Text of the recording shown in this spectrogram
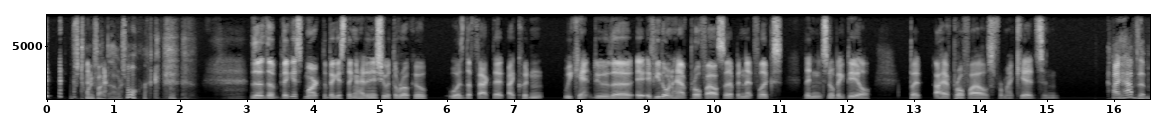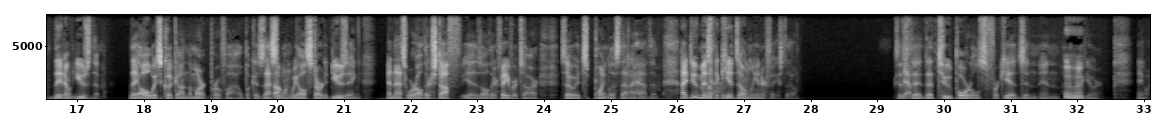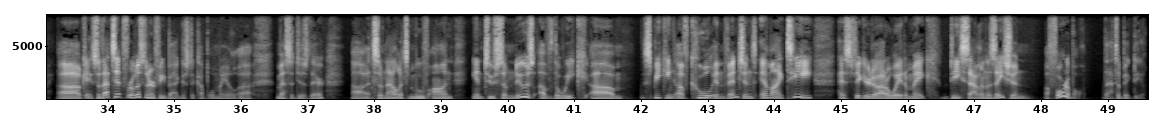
it was twenty five dollars more. the the biggest mark, the biggest thing I had an issue with the Roku was the fact that I couldn't we can't do the, if you don't have profiles set up in Netflix, then it's no big deal. But I have profiles for my kids and. I have them. They don't use them. They always click on the Mark profile because that's oh. the one we all started using and that's where all their stuff is, all their favorites are. So it's pointless that I have them. I do miss the kids only interface though, because the the two portals for kids and and mm-hmm. regular, Anyway, uh, okay, so that's it for listener feedback. Just a couple of mail uh, messages there. Uh, and so now let's move on into some news of the week. Um, speaking of cool inventions, MIT has figured out a way to make desalinization affordable. That's a big deal.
